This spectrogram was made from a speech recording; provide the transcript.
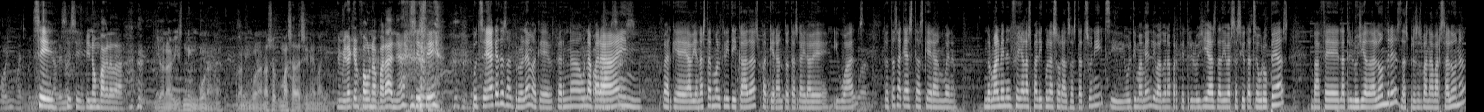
Point. Match Point Sí, Allen, sí, sí. I no em va agradar. Jo no he vist ninguna, eh? Però ninguna. No sóc massa de cinema, jo. I mira que em fa una per any, eh? Sí, sí. Potser aquest és el problema, que fer-ne una per any perquè havien estat molt criticades perquè eren totes gairebé iguals. Totes aquestes que eren, bueno, normalment ell feia les pel·lícules sobre els Estats Units i últimament li va donar per fer trilogies de diverses ciutats europees. Va fer la trilogia de Londres, després es va anar a Barcelona,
